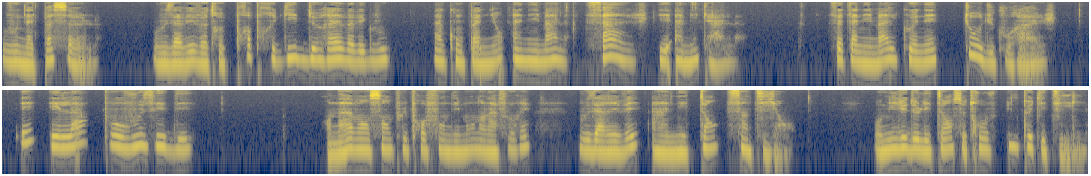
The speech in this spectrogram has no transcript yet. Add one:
Vous n'êtes pas seul. Vous avez votre propre guide de rêve avec vous, un compagnon animal sage et amical. Cet animal connaît tout du courage et est là pour vous aider. En avançant plus profondément dans la forêt, vous arrivez à un étang scintillant. Au milieu de l'étang se trouve une petite île,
